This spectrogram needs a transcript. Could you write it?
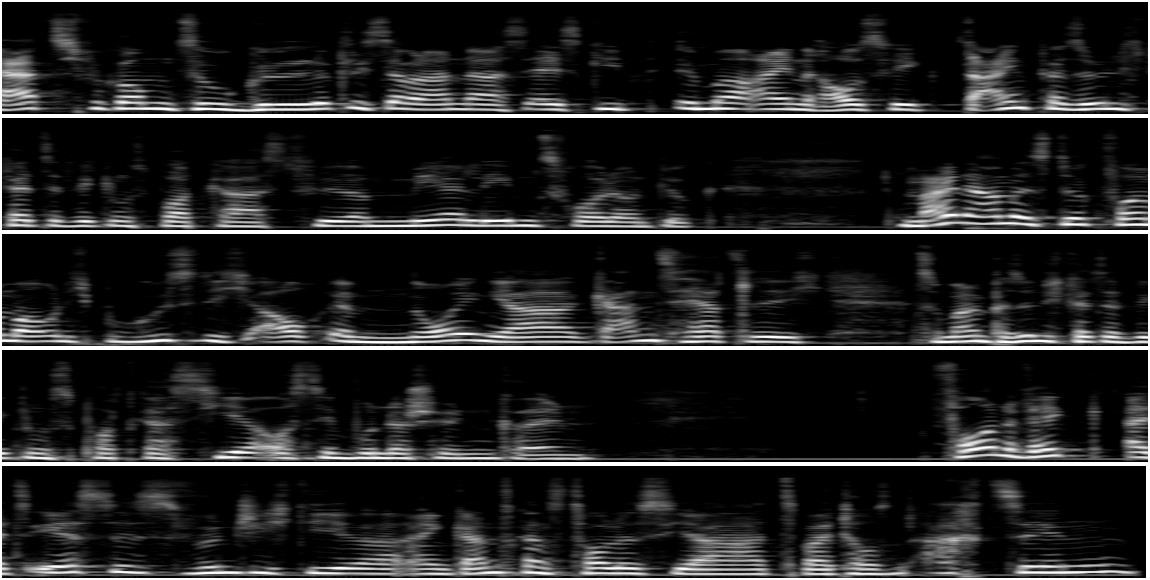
Herzlich willkommen zu Glücklichster aber anders. Es gibt immer einen Rausweg, dein Persönlichkeitsentwicklungspodcast für mehr Lebensfreude und Glück. Mein Name ist Dirk Vollmer und ich begrüße dich auch im neuen Jahr ganz herzlich zu meinem Persönlichkeitsentwicklungspodcast hier aus dem wunderschönen Köln. Vorneweg als erstes wünsche ich dir ein ganz, ganz tolles Jahr 2018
